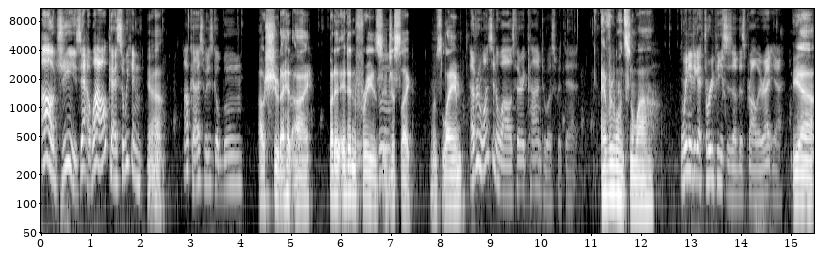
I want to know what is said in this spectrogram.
Oh, jeez. Yeah. Wow. Okay. So we can. Yeah. Okay. So we just go boom. Oh shoot, I hit I, but it, it didn't freeze. It just like was lame. Every once in a while, it's very kind to us with that. Every once in a while. We need to get three pieces of this, probably, right? Yeah. Yeah,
